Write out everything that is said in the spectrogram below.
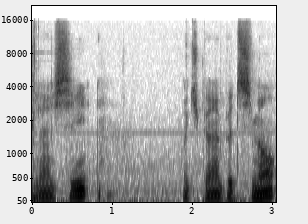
Viens ici. Récupérer un peu de ciment.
